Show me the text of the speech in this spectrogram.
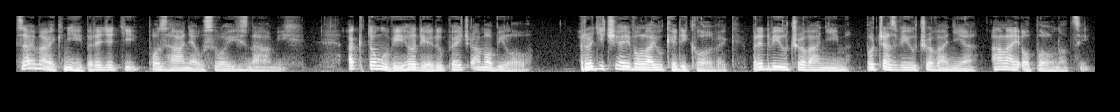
Zaujímavé knihy pre deti pozháňa u svojich známych. A k tomu výhody EduPage a mobilov. Rodičia jej volajú kedykoľvek, pred vyučovaním, počas vyučovania, ale aj o polnoci.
